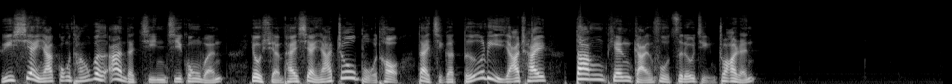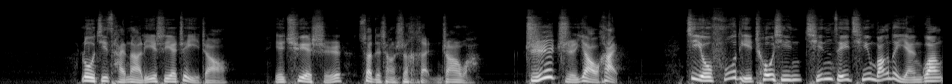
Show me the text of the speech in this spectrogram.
于县衙公堂问案的紧急公文，又选派县衙周捕头带几个得力衙差，当天赶赴自流井抓人。陆基采纳李师爷这一招，也确实算得上是狠招啊！直指要害，既有釜底抽薪、擒贼擒王的眼光，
